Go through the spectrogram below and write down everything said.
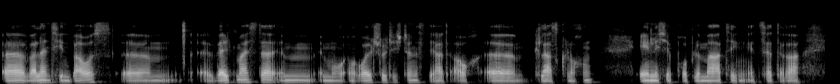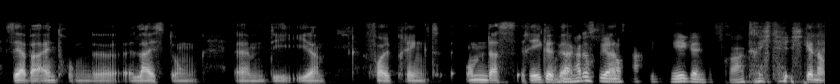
Äh, Valentin Baus, ähm, Weltmeister im, im Rollstuhltischtennis, der hat auch äh, Glasknochen, ähnliche Problematiken etc. Sehr beeindruckende Leistungen ähm, die ihr vollbringt um das Regelwerk. Und dann hattest du ja noch nach den Regeln gefragt, richtig? Genau,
